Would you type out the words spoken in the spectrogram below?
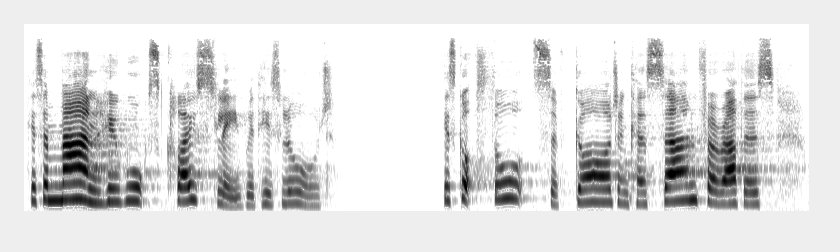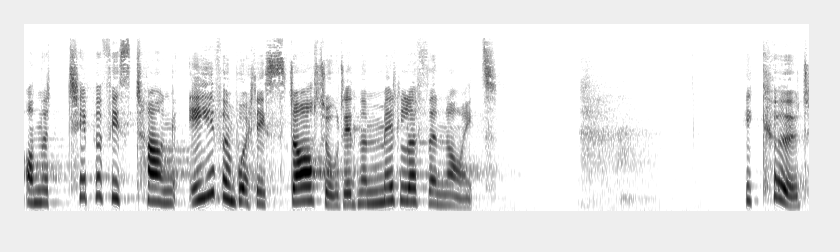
He's a man who walks closely with his Lord. He's got thoughts of God and concern for others on the tip of his tongue, even when he's startled in the middle of the night. He could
